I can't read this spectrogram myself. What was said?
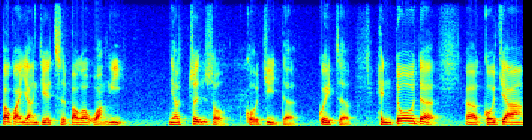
包括杨洁篪，包括王毅，你要遵守国际的规则。很多的呃国家，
